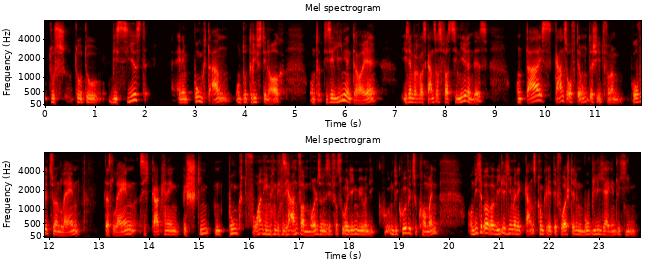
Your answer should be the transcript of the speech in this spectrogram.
du, du, du visierst einen Punkt an und du triffst ihn auch. Und diese Linientreue ist einfach was ganz was Faszinierendes. Und da ist ganz oft der Unterschied von einem Profi zu einem Laien, dass Laien sich gar keinen bestimmten Punkt vornehmen, den sie anfahren wollen, sondern sie versuchen halt irgendwie um die, um die Kurve zu kommen. Und ich habe aber wirklich immer eine ganz konkrete Vorstellung, wo will ich eigentlich hin?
